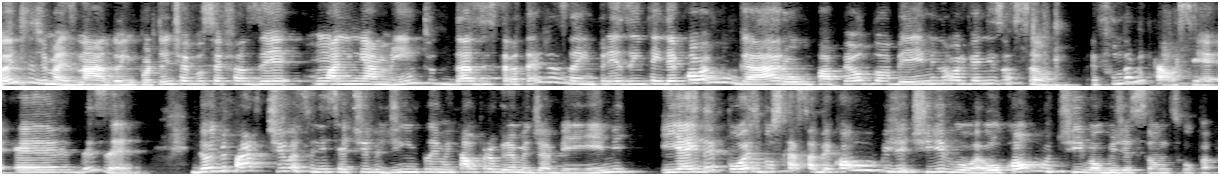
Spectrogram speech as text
Antes de mais nada, o importante é você fazer um alinhamento das estratégias da empresa, entender qual é o lugar ou o papel do ABM na organização. É fundamental, assim, é, é de zero. De onde partiu essa iniciativa de implementar o programa de ABM e aí depois buscar saber qual o objetivo ou qual o motivo, a objeção, desculpa,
